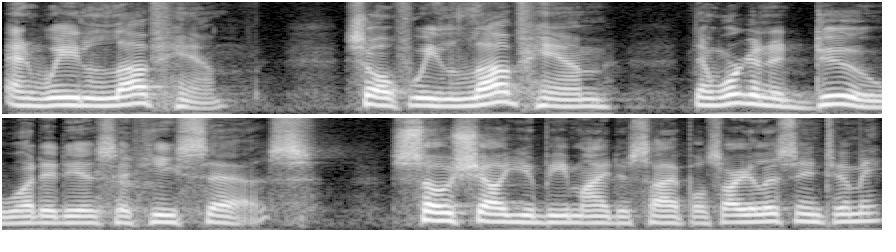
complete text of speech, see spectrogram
And we love Him. So if we love Him, then we're going to do what it is that He says. So shall you be my disciples. Are you listening to me?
